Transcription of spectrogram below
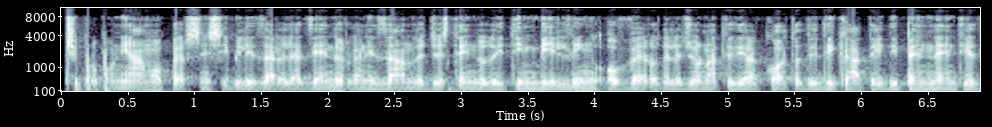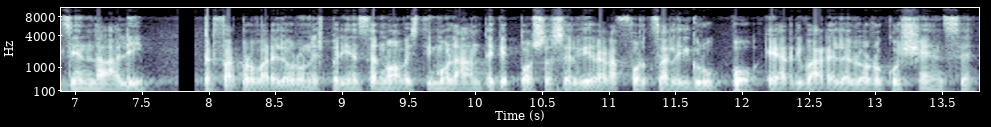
Ci proponiamo per sensibilizzare le aziende organizzando e gestendo dei team building, ovvero delle giornate di raccolta dedicate ai dipendenti aziendali, per far provare loro un'esperienza nuova e stimolante che possa servire a rafforzare il gruppo e arrivare alle loro coscienze.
